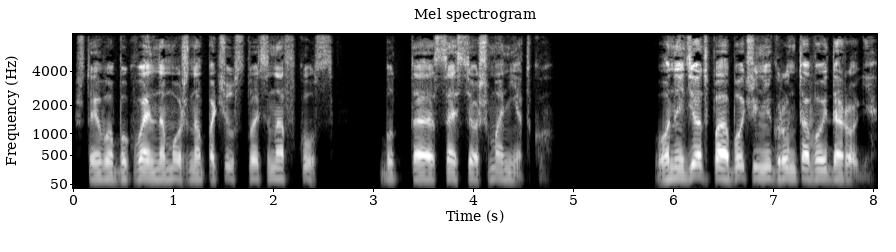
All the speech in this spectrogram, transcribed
что его буквально можно почувствовать на вкус, будто сосешь монетку. Он идет по обочине грунтовой дороги,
